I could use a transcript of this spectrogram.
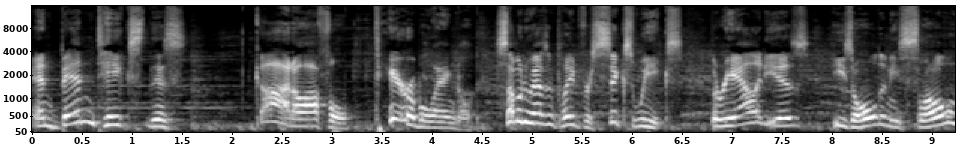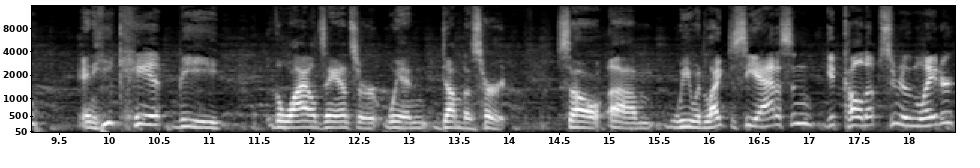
and Benn takes this god awful, terrible angle. Someone who hasn't played for six weeks. The reality is he's old and he's slow, and he can't be the Wild's answer when Dumba's hurt. So um, we would like to see Addison get called up sooner than later.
